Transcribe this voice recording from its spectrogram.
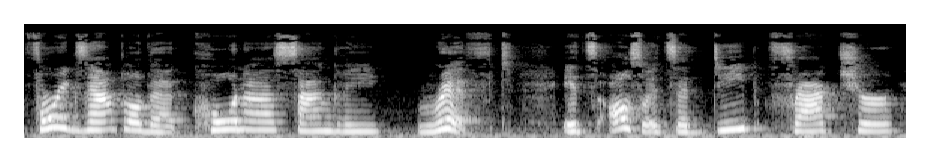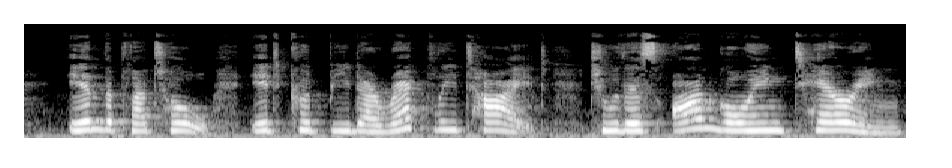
For example, the Cona Sangri Rift. It's also, it's a deep fracture in the plateau. It could be directly tied to this ongoing tearing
